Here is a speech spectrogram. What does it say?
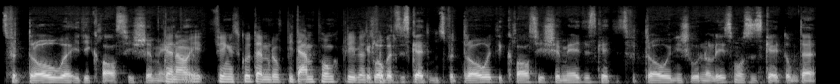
Das Vertrauen in die klassischen Medien. Genau, ich finde es gut, wenn wir bei diesem Punkt bleiben. Ich glaube, es geht um das Vertrauen in die klassischen Medien, es geht um das Vertrauen in den Journalismus, es geht um den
